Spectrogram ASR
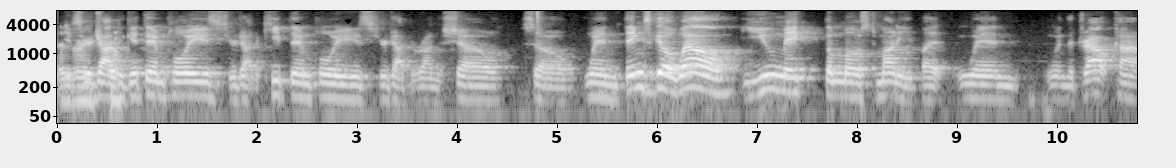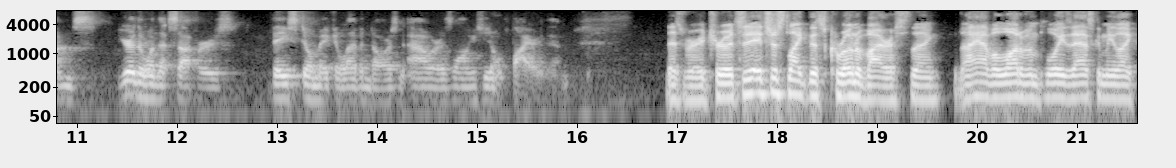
That's it's very your job true. to get the employees, it's your job to keep the employees, your job to run the show. So when things go well, you make the most money. But when when the drought comes, you're the one that suffers. They still make eleven dollars an hour as long as you don't fire them. That's very true. It's it's just like this coronavirus thing. I have a lot of employees asking me like,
